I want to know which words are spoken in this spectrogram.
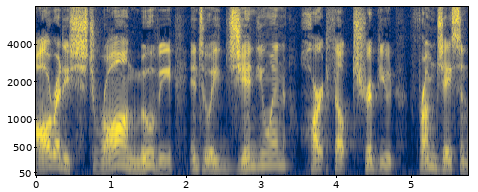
already strong movie into a genuine, heartfelt tribute from Jason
